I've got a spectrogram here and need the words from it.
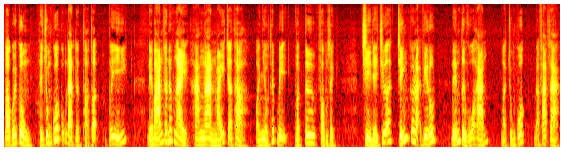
Và cuối cùng thì Trung Quốc cũng đạt được thỏa thuận với Ý để bán cho nước này hàng ngàn máy trợ thở và nhiều thiết bị, vật tư phòng dịch chỉ để chữa chính cái loại virus đến từ Vũ Hán mà Trung Quốc đã phát ra.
